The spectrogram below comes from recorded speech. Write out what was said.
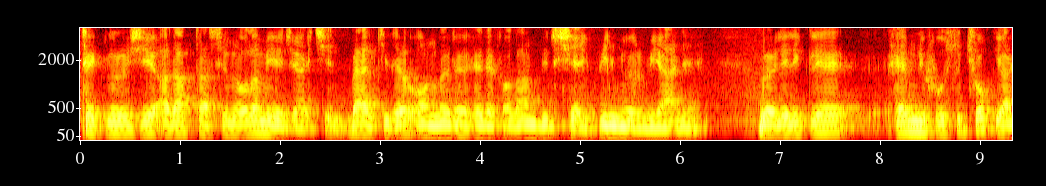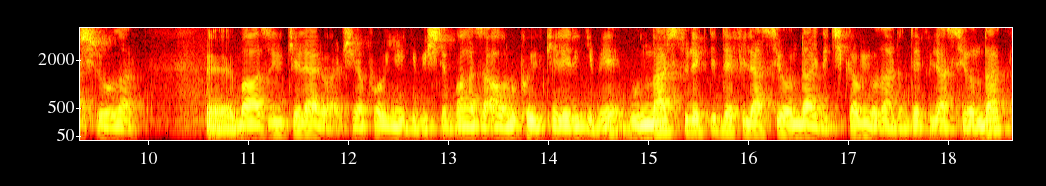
teknolojiye adaptasyonu olamayacağı için belki de onları hedef alan bir şey bilmiyorum yani. Böylelikle hem nüfusu çok yaşlı olan ee, bazı ülkeler var. Japonya gibi işte bazı Avrupa ülkeleri gibi. Bunlar sürekli defilasyondaydı. Çıkamıyorlardı defilasyondan.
